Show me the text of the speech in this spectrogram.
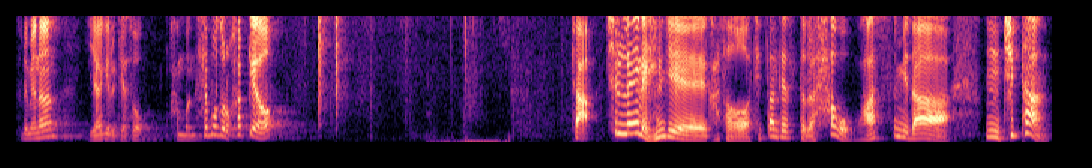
그러면은 이야기를 계속 한번 해보도록 할게요. 자, 실내 range에 가서 집탄 테스트를 하고 왔습니다. 음, 집탄.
